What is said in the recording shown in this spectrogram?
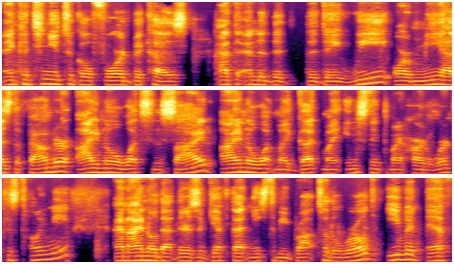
and continue to go forward because at the end of the, the day, we or me as the founder, I know what's inside. I know what my gut, my instinct, my hard work is telling me. And I know that there's a gift that needs to be brought to the world, even if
